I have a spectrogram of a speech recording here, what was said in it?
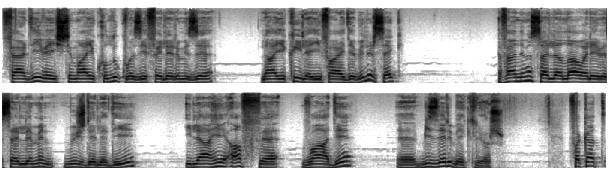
ferdi ve içtimai kulluk vazifelerimizi layıkıyla ifa edebilirsek Efendimiz sallallahu aleyhi ve sellemin müjdelediği ilahi af ve vaadi e, bizleri bekliyor. Fakat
